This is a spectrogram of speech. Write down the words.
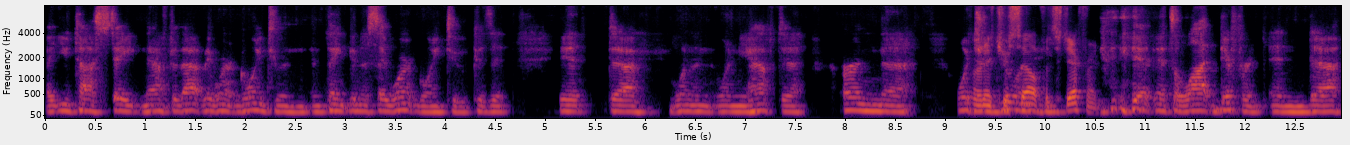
at Utah State. And after that, they weren't going to, and, and thank goodness they weren't going to, because it, it, uh, when, when you have to earn, uh, what earn it yourself, it's different. It, it's a lot different. And, uh,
